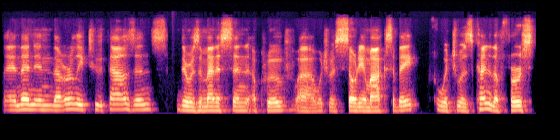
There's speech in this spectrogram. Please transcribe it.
And then in the early 2000s, there was a medicine approved, uh, which was sodium oxybate, which was kind of the first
